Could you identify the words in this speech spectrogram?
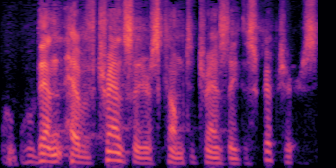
who then have translators come to translate the scriptures.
